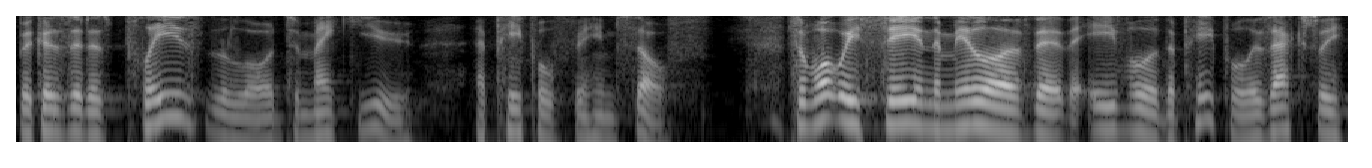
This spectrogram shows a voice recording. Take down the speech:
because it has pleased the Lord to make you a people for himself. So, what we see in the middle of the, the evil of the people is actually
